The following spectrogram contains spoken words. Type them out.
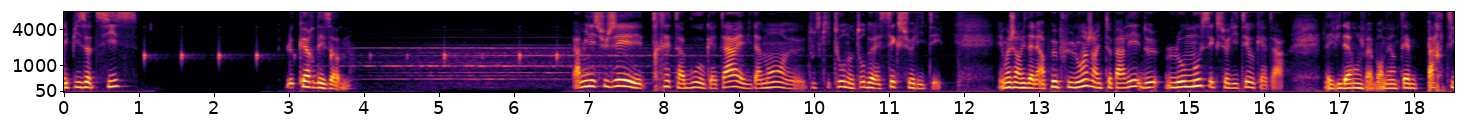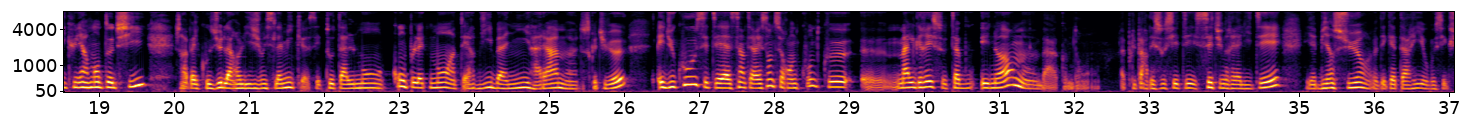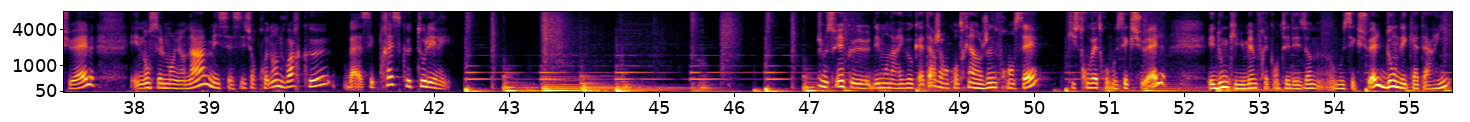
Épisode 6 Le cœur des hommes. Parmi les sujets très tabous au Qatar, évidemment euh, tout ce qui tourne autour de la sexualité. Et moi, j'ai envie d'aller un peu plus loin, j'ai envie de te parler de l'homosexualité au Qatar. Là, évidemment, je vais aborder un thème particulièrement touchy. Je rappelle qu'aux yeux de la religion islamique, c'est totalement, complètement interdit, banni, haram, tout ce que tu veux. Et du coup, c'était assez intéressant de se rendre compte que euh, malgré ce tabou énorme, bah, comme dans la plupart des sociétés, c'est une réalité. Il y a bien sûr des Qataris homosexuels, et non seulement il y en a, mais c'est assez surprenant de voir que bah, c'est presque toléré. Je me souviens que dès mon arrivée au Qatar, j'ai rencontré un jeune Français qui se trouvait être homosexuel, et donc qui lui-même fréquentait des hommes homosexuels, dont des Qataris.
